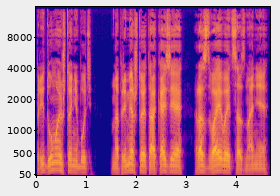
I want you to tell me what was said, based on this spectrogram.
«Придумаю что-нибудь, например, что эта оказия раздваивает сознание.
